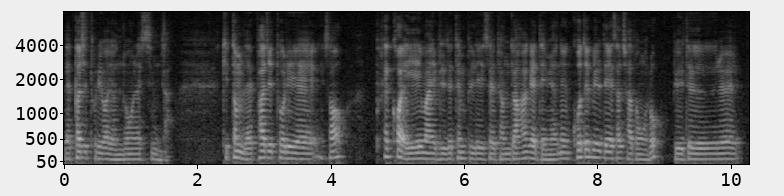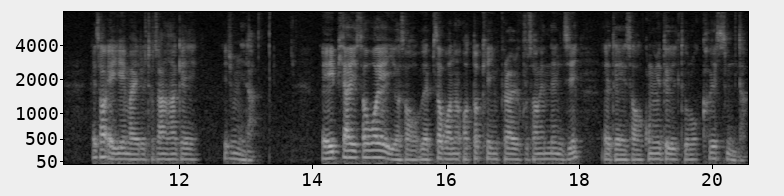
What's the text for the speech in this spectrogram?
레파지토리와 연동을 했습니다. GitHub 레파지토리에서 패커 AMI 빌드 템플릿을 변경하게 되면은 CodeBuild에서 자동으로 build를 해서 AMI를 저장하게 해줍니다. API 서버에 이어서 웹 서버는 어떻게 인프라를 구성했는지에 대해서 공유드리도록 하겠습니다.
